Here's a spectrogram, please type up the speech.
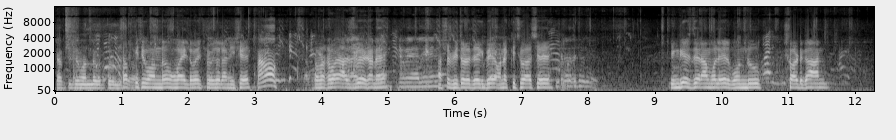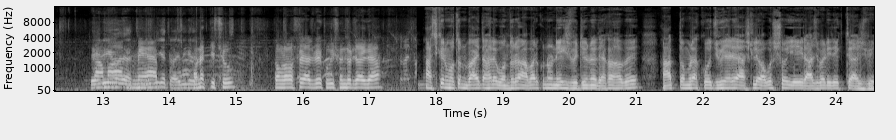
সব কিছু বন্ধ করতে বলছে। সব কিছু বন্ধ মোবাইল টোবাইল ছবি তোলা নিষেধ। তোমরা সবাই আসবে এখানে। আসে ভিতরে দেখবে অনেক কিছু আছে। ইংরেজদের আমলের বন্দুক শর্ট গান অনেক কিছু। তোমরা অবশ্যই আসবে, খুবই সুন্দর জায়গা। আজকের মতন বাই, তাহলে বন্ধুরা আবার কোনো নেক্সট ভিডিও নিয়ে দেখা হবে। আর তোমরা কোচবিহারে আসলে অবশ্যই এই রাজবাড়ি দেখতে আসবে।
